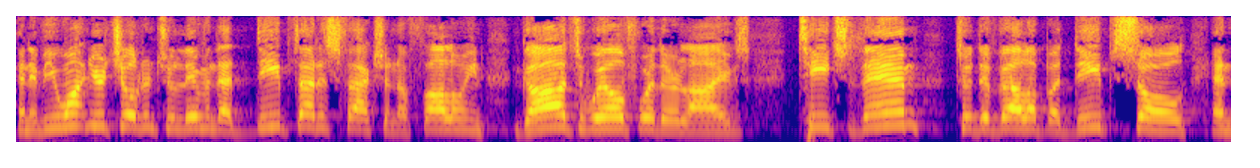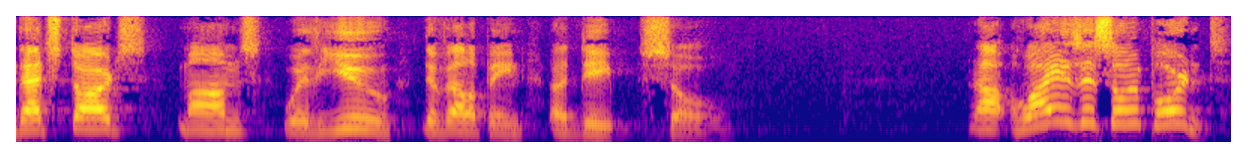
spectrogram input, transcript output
And if you want your children to live in that deep satisfaction of following God's will for their lives, teach them to develop a deep soul, and that starts, moms, with you developing a deep soul. Now, why is this so important?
